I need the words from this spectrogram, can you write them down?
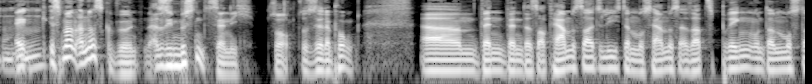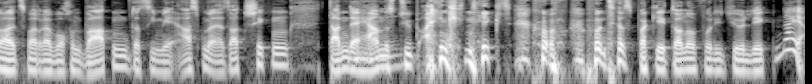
Mhm. Äh, ist man anders gewöhnt. Also sie müssen das ja nicht. So, das ist ja der Punkt. Ähm, wenn, wenn das auf Hermes Seite liegt, dann muss Hermes Ersatz bringen und dann musst du halt zwei, drei Wochen warten, dass sie mir erstmal Ersatz schicken, dann der Hermes-Typ eingenickt und das Paket doch noch vor die Tür legt. Naja,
